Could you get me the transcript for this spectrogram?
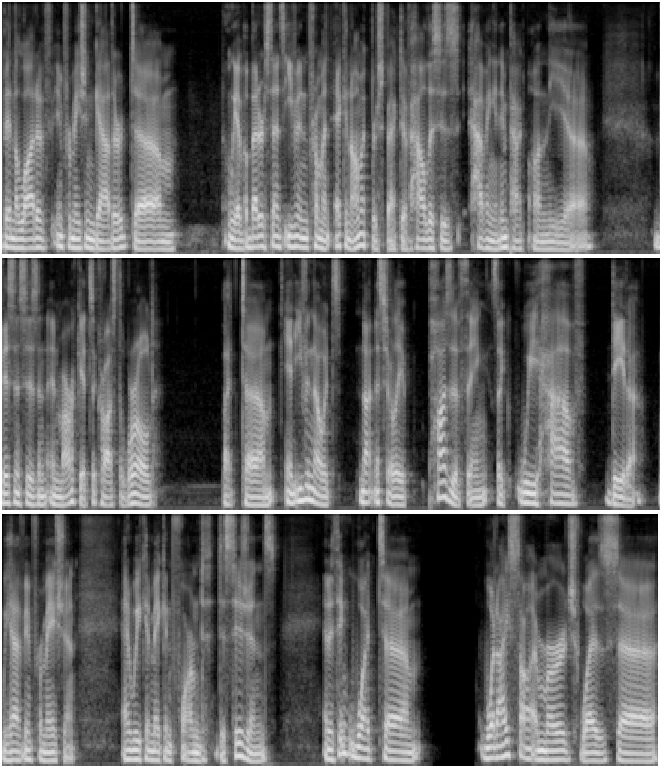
been a lot of information gathered. Um, we have a better sense, even from an economic perspective, how this is having an impact on the uh, businesses and, and, markets across the world. But um, and even though it's not necessarily a positive thing, it's like we have data, we have information, and we can make informed decisions. And I think what um, what I saw emerge was uh,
